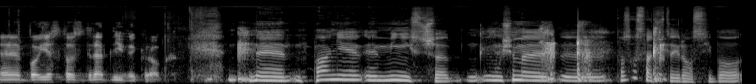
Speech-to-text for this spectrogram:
E, bo jest to zdradliwy krok. Panie ministrze, musimy pozostać w tej Rosji, bo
